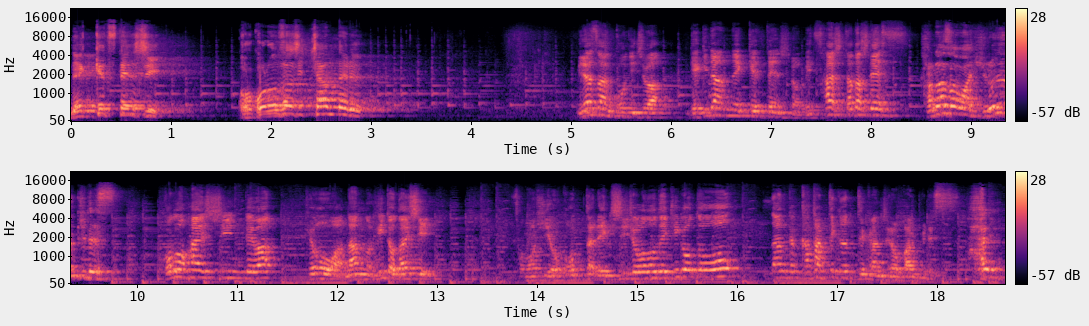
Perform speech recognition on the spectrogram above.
熱血天使志チャンネル。皆さんこんにちは。劇団熱血天使の三橋忠です。金沢博之です。この配信では今日は何の日と題しその日起こった歴史上の出来事をなんか語っていくって感じの番組です。はい。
